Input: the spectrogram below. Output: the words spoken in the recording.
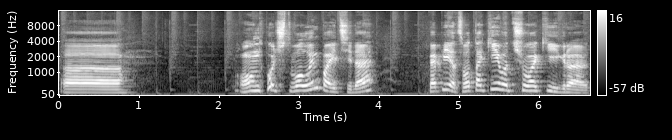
Он хочет в all пойти, да? Капец, вот такие вот чуваки играют.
